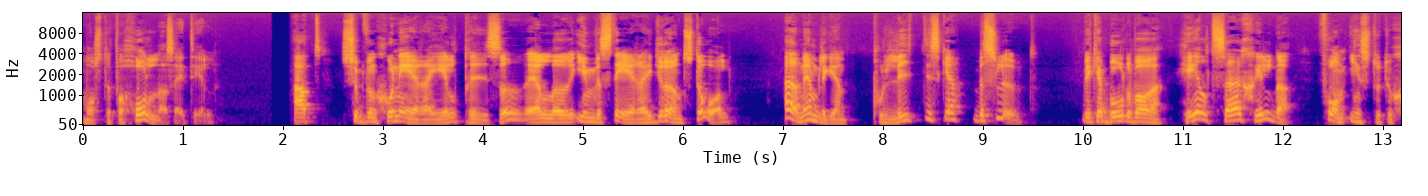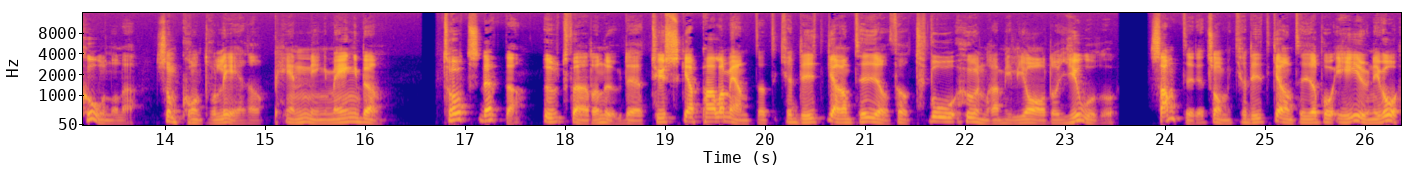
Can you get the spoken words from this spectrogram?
måste förhålla sig till. Att subventionera elpriser eller investera i grönt stål är nämligen politiska beslut, vilka borde vara helt särskilda från institutionerna som kontrollerar penningmängden. Trots detta utfärdar nu det tyska parlamentet kreditgarantier för 200 miljarder euro samtidigt som kreditgarantier på EU-nivå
